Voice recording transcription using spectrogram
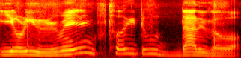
eerie remaining 32 that is a lot.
